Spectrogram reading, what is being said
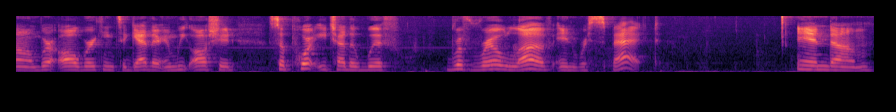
um, we're all working together, and we all should support each other with with real love and respect. And um,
